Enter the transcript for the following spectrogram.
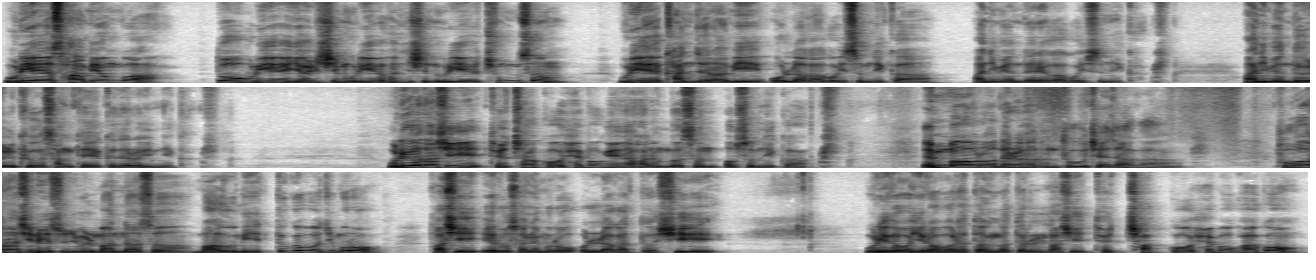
우리의 사명과 또 우리의 열심, 우리의 헌신, 우리의 충성, 우리의 간절함이 올라가고 있습니까? 아니면 내려가고 있습니까? 아니면 늘 그 상태 그대로입니까? 우리가 다시 되찾고 회복해야 하는 것은 없습니까? 엠마오로 내려가던 두 제자가 부활하신 예수님을 만나서 마음이 뜨거워지므로 다시 예루살렘으로 올라갔듯이 우리도 잃어버렸던 것들을 다시 되찾고 회복하고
